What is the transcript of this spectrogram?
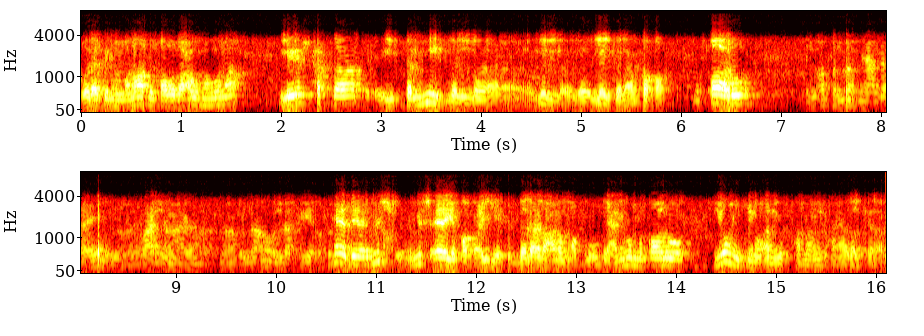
ولكن المناطق وضعوها هنا ليش؟ حتى التمهيد لل... لل... للكلام فقط. قالوا الأصل مبني على الآية وعلم على كلها ولا في أصل هذه مش مش آية قطعية في الدلالة على المطلوب. يعني هم قالوا يمكن أن يفهم منها هذا الكلام.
